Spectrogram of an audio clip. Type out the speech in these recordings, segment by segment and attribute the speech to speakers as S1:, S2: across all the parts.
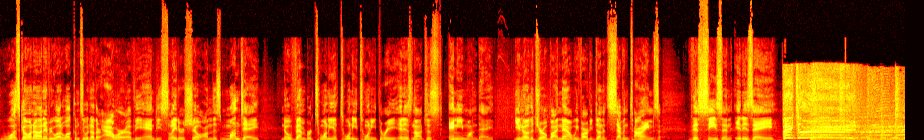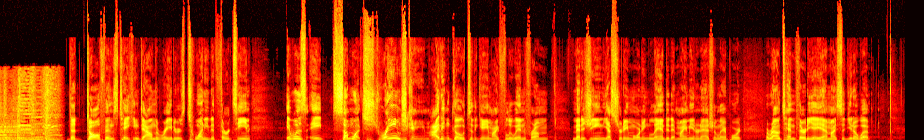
S1: What's going on, everyone? Welcome to another hour of the Andy Slater Show on this Monday, November 20th, 2023. It is not just any Monday. You know the drill by now. We've already done it seven times this season. It is a
S2: Victory!
S1: the Dolphins taking down the Raiders 20 to 13. It was a somewhat strange game. I didn't go to the game. I flew in from Medellin yesterday morning, landed at Miami International Airport around 10:30 a.m. I said, "You know what?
